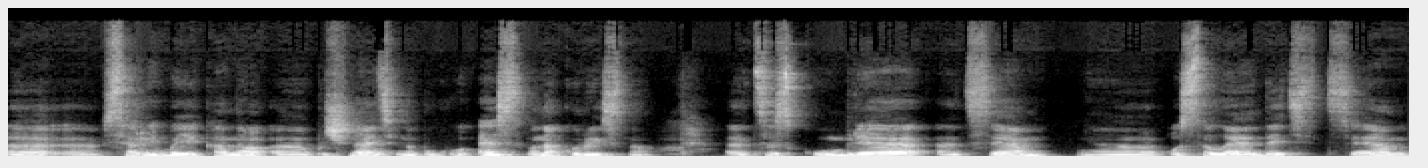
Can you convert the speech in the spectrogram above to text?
Е, Вся риба, яка починається на букву С, вона корисна. Це скумбрія, це оселедець, це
